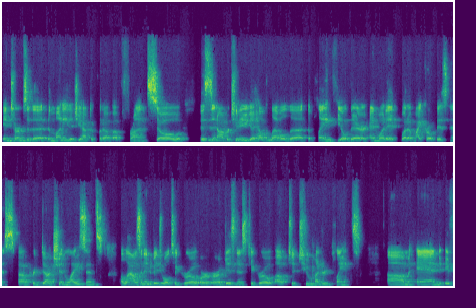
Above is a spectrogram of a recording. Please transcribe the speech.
in terms of the the money that you have to put up up front. So this is an opportunity to help level the the playing field there. And what it what a micro business uh, production license allows an individual to grow or, or a business to grow up to 200 plants. Um, and if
